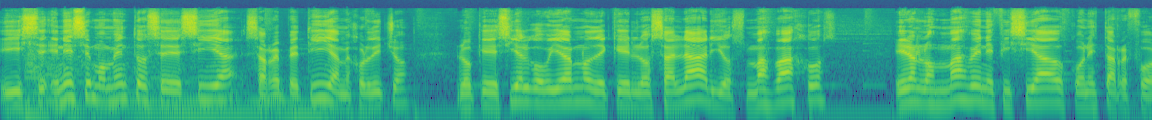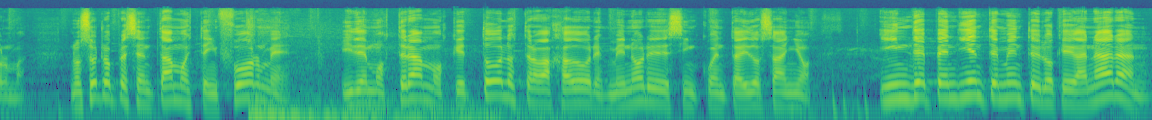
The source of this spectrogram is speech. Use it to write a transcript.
Y se- en ese momento se decía, se repetía, mejor dicho, lo que decía el gobierno de que los salarios más bajos eran los más beneficiados con esta reforma. Nosotros presentamos este informe y demostramos que todos los trabajadores menores de 52 años, independientemente de lo que ganaran,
